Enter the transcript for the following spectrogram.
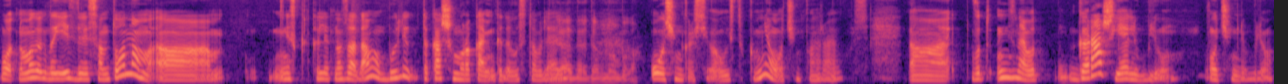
Вот, но мы когда ездили с Антоном, а, несколько лет назад, да, мы были Такаши Мураками, когда выставляли. Да, да, давно было. Очень красивая выставка, мне очень понравилась. А, вот, не знаю, вот гараж я люблю очень люблю.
